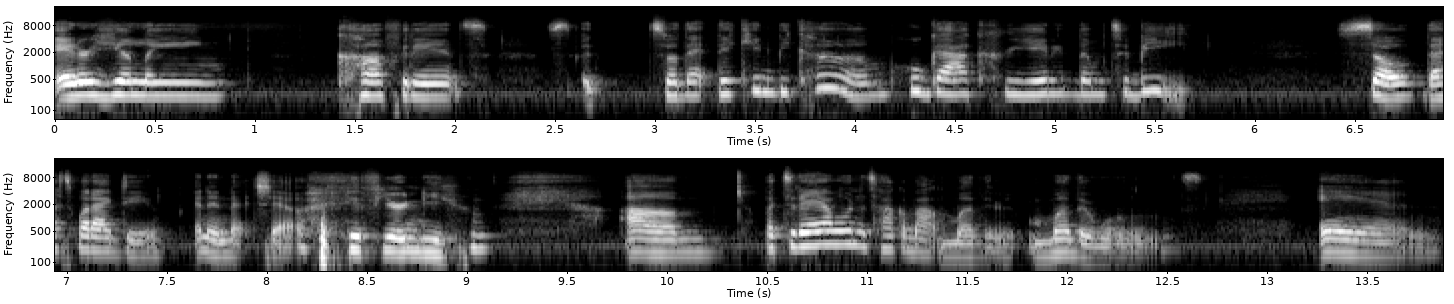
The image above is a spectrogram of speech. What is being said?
inner healing, confidence, so that they can become who God created them to be. So that's what I do in a nutshell. If you're new, um, but today I want to talk about mother mother wounds, and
